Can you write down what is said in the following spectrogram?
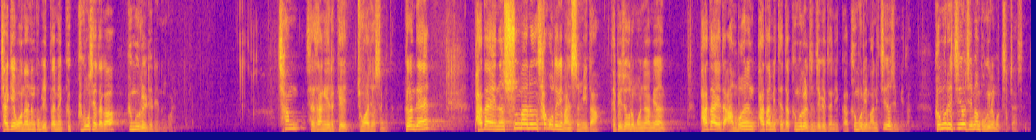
자기가 원하는 고기 있다면 그, 그곳에다가 그물을 내리는 거예요. 참 세상이 이렇게 좋아졌습니다. 그런데 바다에는 수많은 사고들이 많습니다. 대표적으로 뭐냐면 바다에다 안 보이는 바다 밑에다 그물을 던지게 되니까 그물이 많이 찢어집니다. 그물이 찢어지면 고기를 못 잡지 않습니다.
